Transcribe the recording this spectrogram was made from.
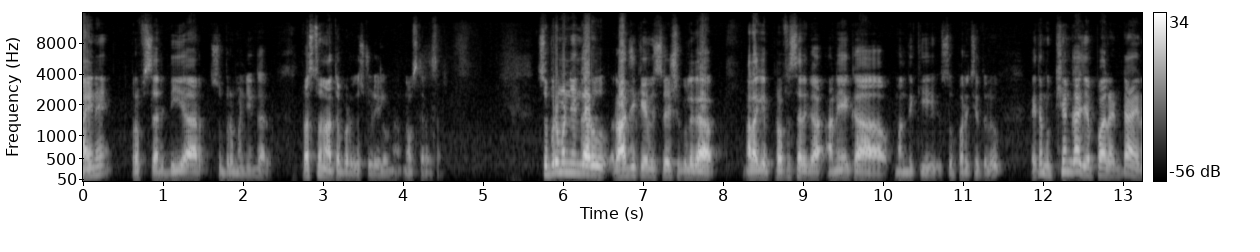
ఆయనే ప్రొఫెసర్ డిఆర్ సుబ్రహ్మణ్యం గారు. ప్రస్తుతం నాతో పాటుగా స్టూడియోలో ఉన్నారు. నమస్కారం సార్. సుబ్రహ్మణ్యం గారు రాజకీయ విశ్లేషకులుగా అలాగే ప్రొఫెసర్గా అనేక మందికి సుపరిచితులు. అయితే ముఖ్యంగా చెప్పాలంటే ఆయన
